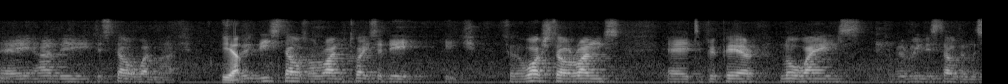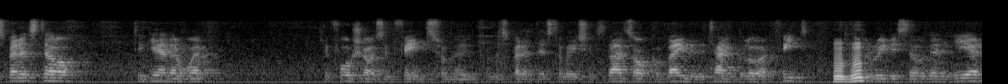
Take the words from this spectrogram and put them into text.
uh, and they distill one mash. Yep. So these stills will run twice a day each. So the wash still runs uh, to prepare low wines to be redistilled in the spirit still, together with the foreshots and feints from the from the spirit distillations. That's all combined in the tank below our feet, mm -hmm. redistilled in here,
